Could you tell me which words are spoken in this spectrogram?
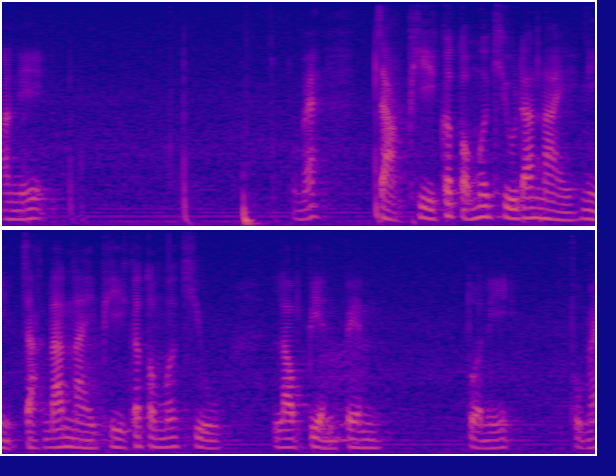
อันนี้ ถูกไหมจาก p ก็ต่อเมื่อ q ด้านใน นี่ จากด้านใน p ก็ต่อเมื่อ q เราเปลี่ยนเป็นตัวนี้ ถูกไหม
